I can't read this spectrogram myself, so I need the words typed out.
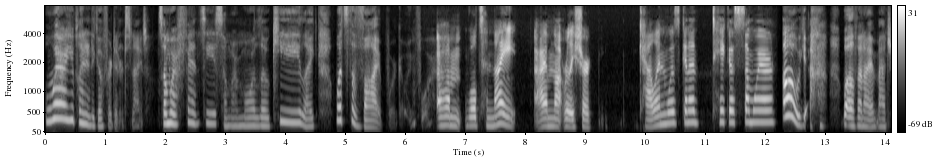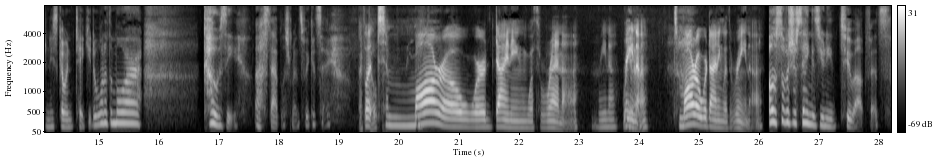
Where are you planning to go for dinner tonight? Somewhere fancy, somewhere more low key? Like, what's the vibe we're going for? Um, well, tonight I'm not really sure. Callan was gonna take us somewhere. Oh, yeah. Well, then I imagine he's going to take you to one of the more cozy establishments, we could say. I But felt that. tomorrow we're dining with Rena. Rena? Rena. Rena. Tomorrow we're dining with Rena. Oh, so what you're saying is you need two outfits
